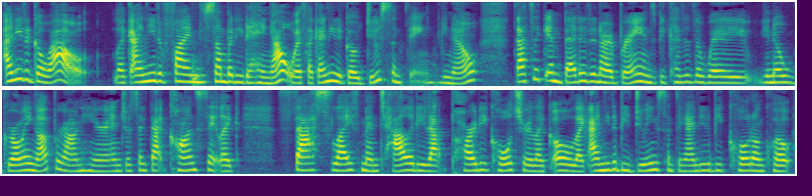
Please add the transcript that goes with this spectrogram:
I need to go out. Like, I need to find somebody to hang out with. Like, I need to go do something, you know? That's like embedded in our brains because of the way, you know, growing up around here and just like that constant, like, fast life mentality, that party culture. Like, oh, like, I need to be doing something. I need to be quote unquote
